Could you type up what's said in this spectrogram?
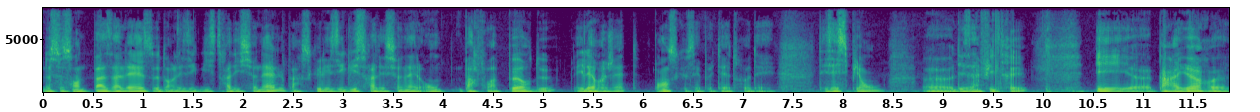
ne se sentent pas à l'aise dans les églises traditionnelles parce que les églises traditionnelles ont parfois peur d'eux et les rejettent, pensent que c'est peut-être des, espions, euh, des infiltrés, et euh, par ailleurs euh,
